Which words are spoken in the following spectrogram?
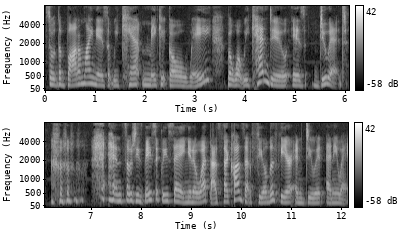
So, the bottom line is that we can't make it go away, but what we can do is do it. and so she's basically saying, you know what? That's that concept. Feel the fear and do it anyway.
